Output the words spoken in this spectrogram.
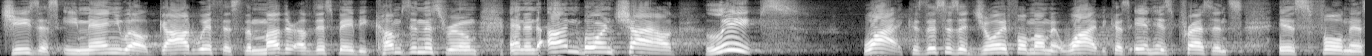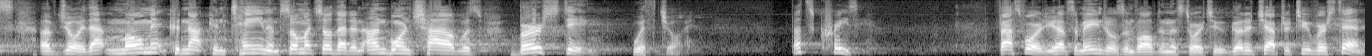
Jesus, Emmanuel, God with us, the mother of this baby, comes in this room, and an unborn child leaps why? Because this is a joyful moment. Why? Because in his presence is fullness of joy. That moment could not contain him, so much so that an unborn child was bursting with joy. That's crazy. Fast forward, you have some angels involved in this story too. Go to chapter 2, verse 10.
